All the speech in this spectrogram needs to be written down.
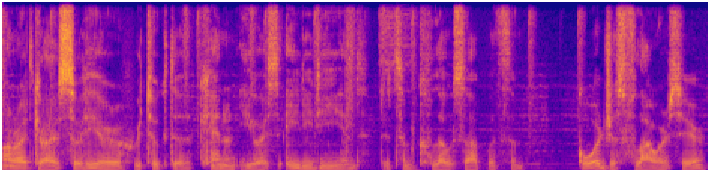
Alright guys, so here we took the Canon EOS 80D and did some close-up with some gorgeous flowers here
